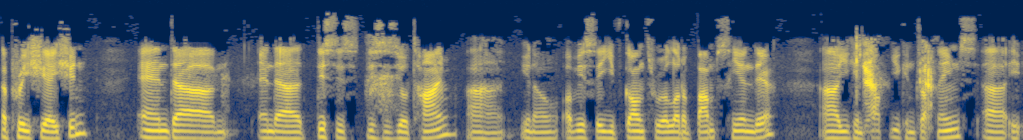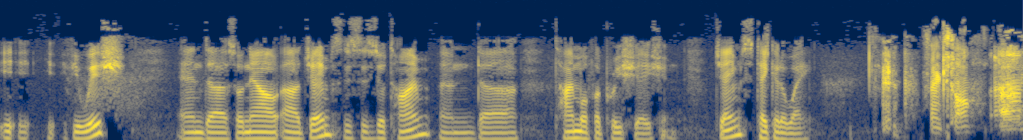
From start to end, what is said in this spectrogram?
appreciation, and um, and uh, this is this is your time. Uh, you know, obviously you've gone through a lot of bumps here and there. Uh, you can Yeah. drop you can drop names uh, if, if you wish. And uh, so now, uh, James, this is your time and uh, time of appreciation. James, take it away. Yeah, thanks, Tom. Um,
